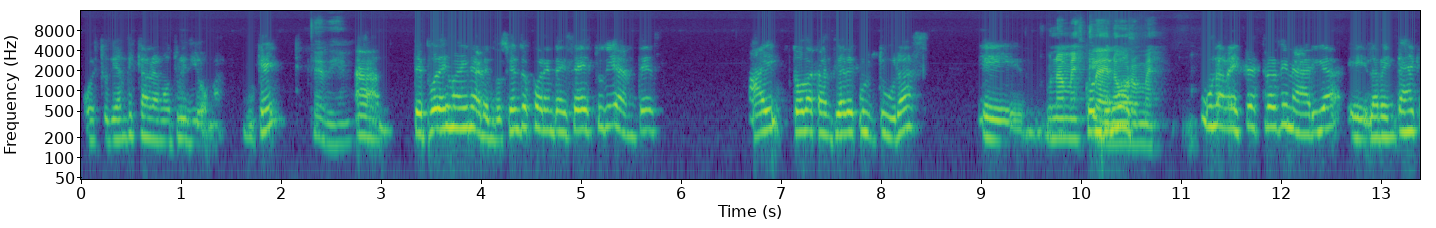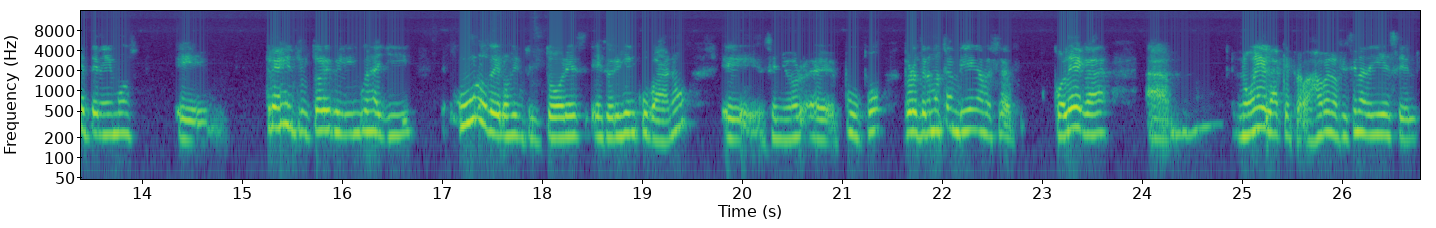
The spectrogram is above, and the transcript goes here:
o estudiantes que hablan otro idioma. ¿Ok? Qué bien. Ah, te puedes imaginar, en 246 estudiantes hay toda cantidad de culturas. Eh, una mezcla enorme. Una mezcla extraordinaria. Eh, la ventaja es que tenemos eh, tres instructores bilingües allí. Uno de los instructores es de origen cubano, el señor Pupo, pero tenemos también a nuestra colega Noela, que trabajaba en la oficina de ESL,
